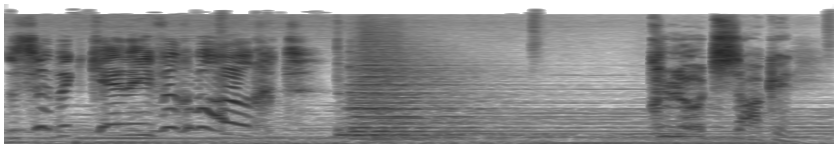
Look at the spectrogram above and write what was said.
Ze hebben Kenny vermoord. Klootzakken.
